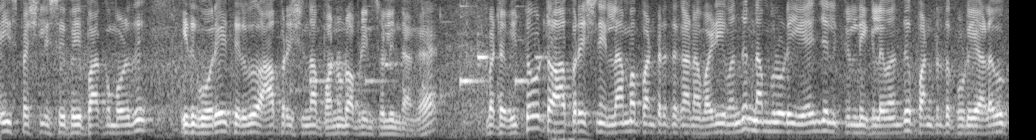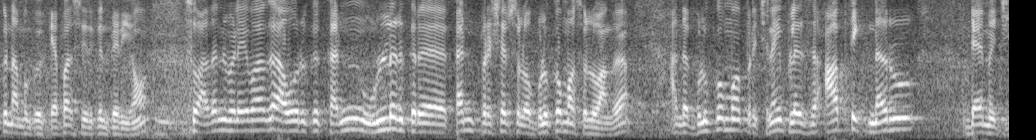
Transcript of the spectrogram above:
ஐ ஸ்பெஷலிஸ்ட்டு போய் பார்க்கும்பொழுது இதுக்கு ஒரே தெரிவு ஆப்ரேஷன் தான் பண்ணணும் அப்படின்னு சொல்லியிருந்தாங்க. பட் வித்தவுட் ஆப்ரேஷன் இல்லாமல் பண்ணுறதுக்கான வழி வந்து நம்மளுடைய ஏஞ்சல் கிளினிக்கில் வந்து பண்ணுறதுக்கூடிய அளவுக்கு நமக்கு கெப்பாசிட்டி இருக்குன்னு தெரியும். ஸோ அதன் விளைவாக அவருக்கு கண் உள்ளே இருக்கிற கண் ப்ரெஷர் சொல்லுவாங்க குளுக்கோமா சொல்லுவாங்க. அந்த குளுக்கோமா பிரச்சனை plus optic nerve damage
